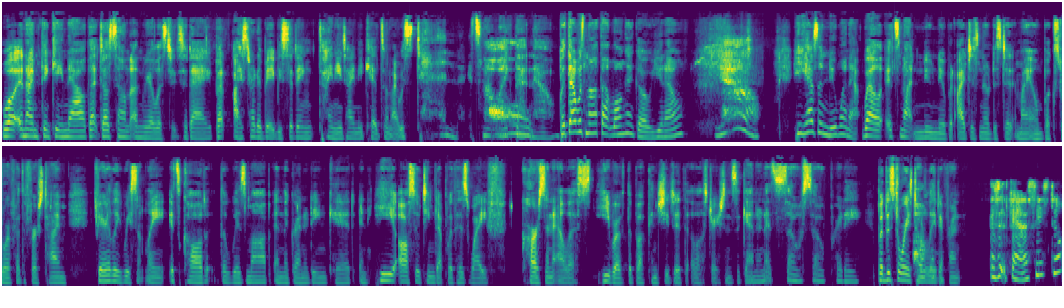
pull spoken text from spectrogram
Well, and I'm thinking now that does sound unrealistic today, but I started babysitting tiny, tiny kids when I was 10. It's not oh. like that oh. now, but that was not that long ago, you know? Yeah. He has a new one out. Well, it's not new, new, but I just noticed it in my own bookstore for the first time fairly recently. It's called The Whiz Mob and the Grenadine Kid. And he also teamed up with his wife, Carson Ellis. He wrote the book and she did the illustrations again. And it's so, so pretty. But the story is totally oh. different. Is it fantasy still?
